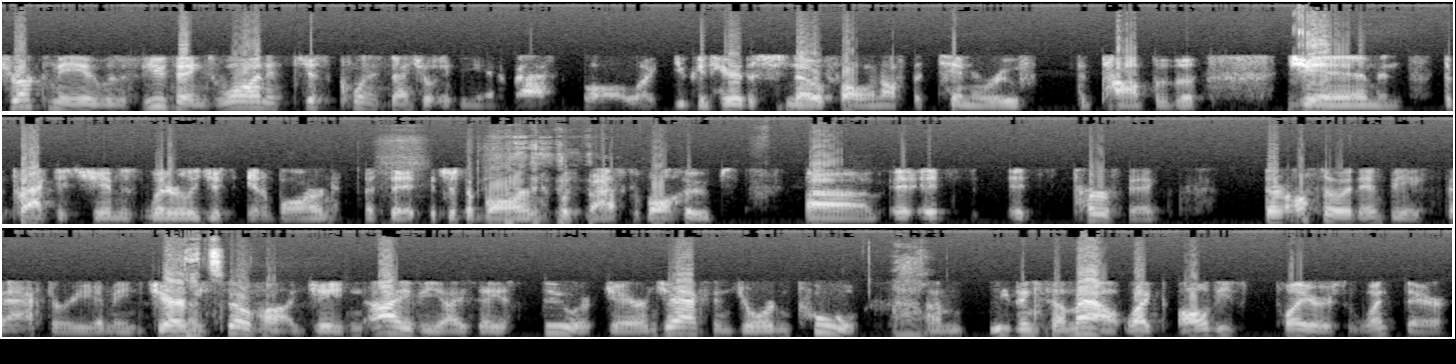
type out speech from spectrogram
struck me it was a few things. One it's just quintessential indiana basketball. Like you can hear the snow falling off the tin roof at the top of the gym and the practice gym is literally just in a barn. That's it. It's just a barn with basketball hoops. Um, it, it's it's perfect. They're also an NBA factory. I mean, Jeremy That's- Sochan, Jaden Ivey, Isaiah Stewart, Jaren Jackson, Jordan Poole. I'm leaving some out. Like all these players went there,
